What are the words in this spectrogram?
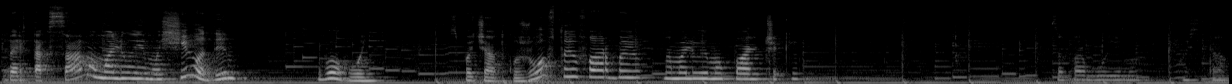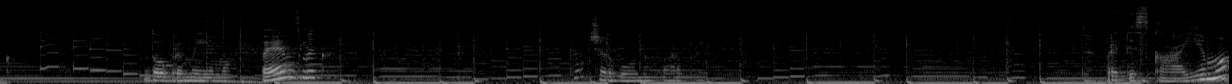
Тепер так само малюємо ще один вогонь. Спочатку жовтою фарбою намалюємо пальчики. Зафарбуємо ось так. Добре миємо пензлик та червоною фарбою. Так, притискаємо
